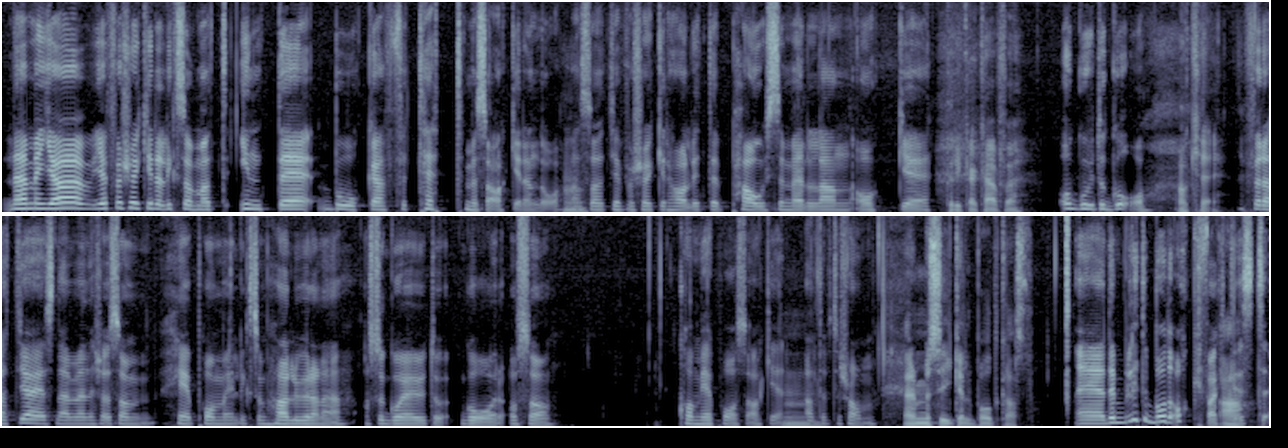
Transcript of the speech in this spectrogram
nej, men jag, jag försöker liksom att inte boka för tätt med saker ändå. Mm. Alltså att jag försöker ha lite paus emellan och, eh, Dricka kaffe? Och gå ut och gå. Okej. För att jag är en sån här människa som har på mig liksom hörlurarna och så går jag ut och går och så kommer jag på saker Mm. allt eftersom. Är det musik eller podcast? Eh, det blir lite både och faktiskt. Eh,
